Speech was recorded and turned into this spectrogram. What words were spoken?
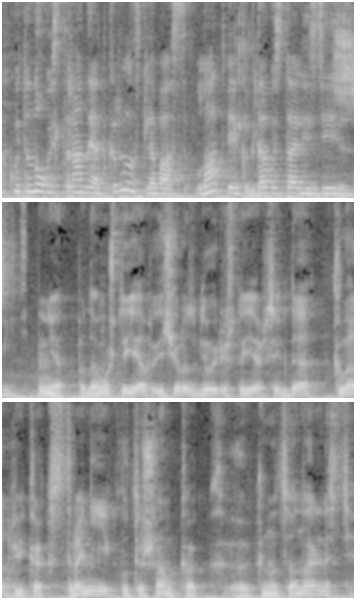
Какой-то новой стороны открылась для вас Латвия, когда вы стали здесь жить? Нет, потому что я, еще раз говорю, что я всегда к Латвии как к стране, к латышам как э, к национальности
